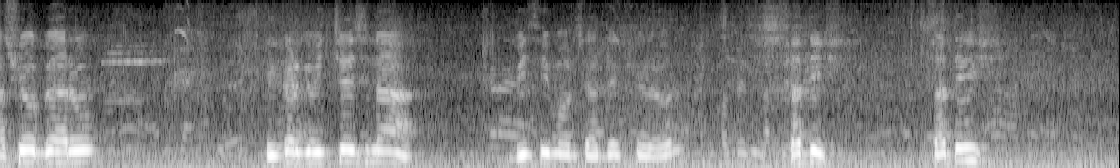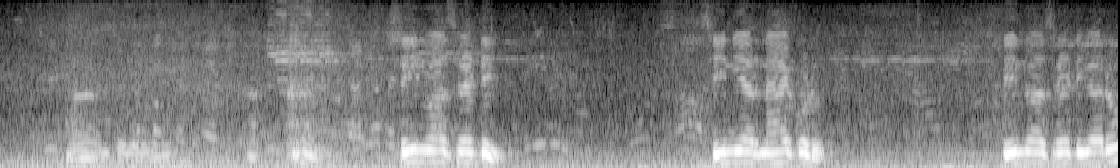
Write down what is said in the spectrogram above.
అశోక్ గారు ఇక్కడికి విచ్చేసిన బీసీ మోర్చా అధ్యక్షుడు ఎవరు? సతీష్. సతీష్. శ్రీనివాస్ రెడ్డి. సీనియర్ నాయకుడు. శ్రీనివాస్ రెడ్డి గారు.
